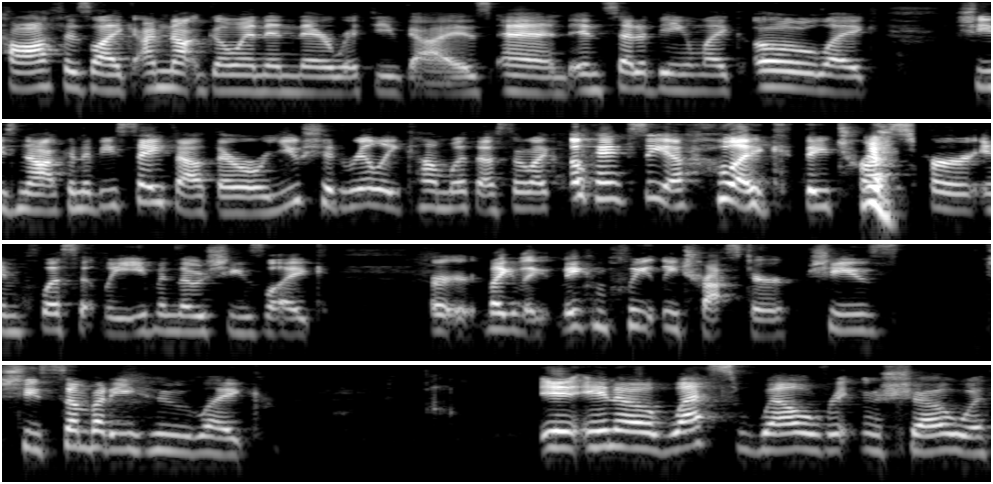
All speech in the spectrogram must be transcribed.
Toph is like, "I'm not going in there with you guys," and instead of being like, "Oh, like." She's not going to be safe out there, or you should really come with us. They're like, okay, see ya. Like they trust her implicitly, even though she's like, or like they, they completely trust her. She's she's somebody who like in, in a less well written show with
